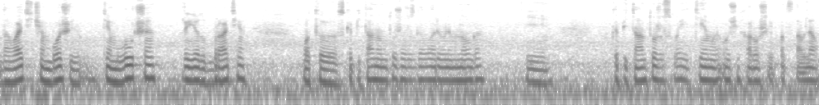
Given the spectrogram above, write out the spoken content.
давайте, чем больше, тем лучше приедут братья. Вот э, с капитаном тоже разговаривали много. И капитан тоже свои темы очень хорошие подставлял.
